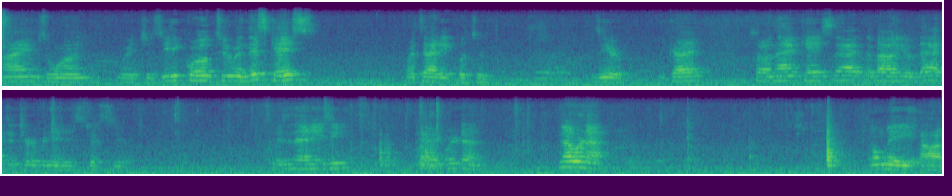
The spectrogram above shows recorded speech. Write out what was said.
times 1, which is equal to, in this case, what's that equal to? 0. Okay? So in that case, that the value of that determinant is just 0. Isn't that easy? Okay, we're done. No, we're not. Only, uh,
